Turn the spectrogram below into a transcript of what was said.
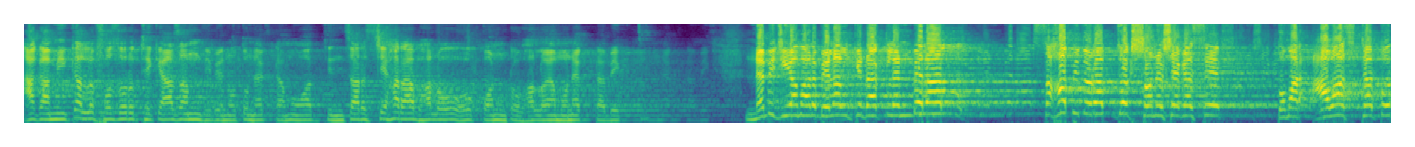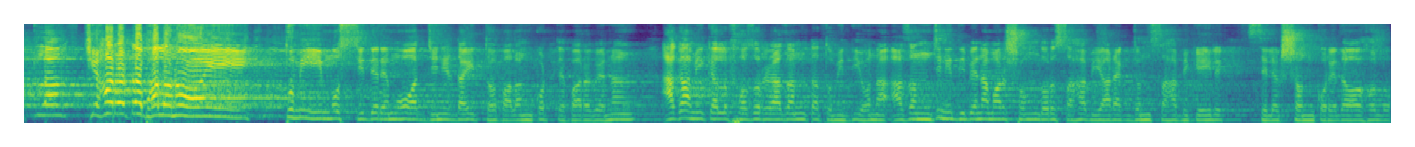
আগামীকাল ফজর থেকে আজান দিবে নতুন একটা মুয়াজ্জিন, যার চেহারা ভালো, কণ্ঠ ভালো, এমন একটা ব্যক্তি। নবীজি আমার বেলালকে ডাকলেন, বেলাল, সাহাবিদের অবজেকশন এসে গেছে। তোমার আওয়াজটা তোতলা, চেহারাটা ভালো নয়। তুমি মসজিদের মুয়াজ্জিনের দায়িত্ব পালন করতে পারবে না। আগামীকাল ফজরের আজানটা তুমি দিও না। আজান যিনি দিবেন আমার সুন্দর সাহাবি আর একজন সাহাবিকে সিলেকশন করে দেওয়া হলো।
